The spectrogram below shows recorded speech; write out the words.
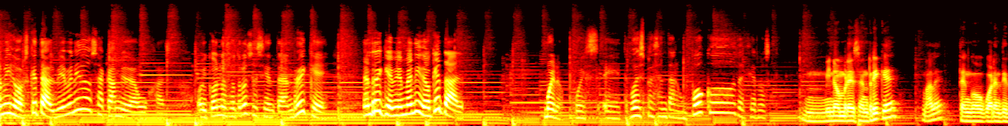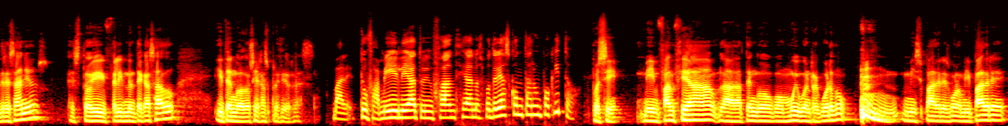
Amigos, ¿qué tal? Bienvenidos a Cambio de Agujas. Hoy con nosotros se sienta Enrique. Enrique, bienvenido, ¿qué tal? Bueno, pues eh, te puedes presentar un poco, decirnos... Mi nombre es Enrique, ¿vale? Tengo 43 años, estoy felizmente casado y tengo dos hijas preciosas. Vale, tu familia, tu infancia, ¿nos podrías contar un poquito? Pues sí, mi infancia la tengo con muy buen recuerdo. Mis padres, bueno, mi padre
